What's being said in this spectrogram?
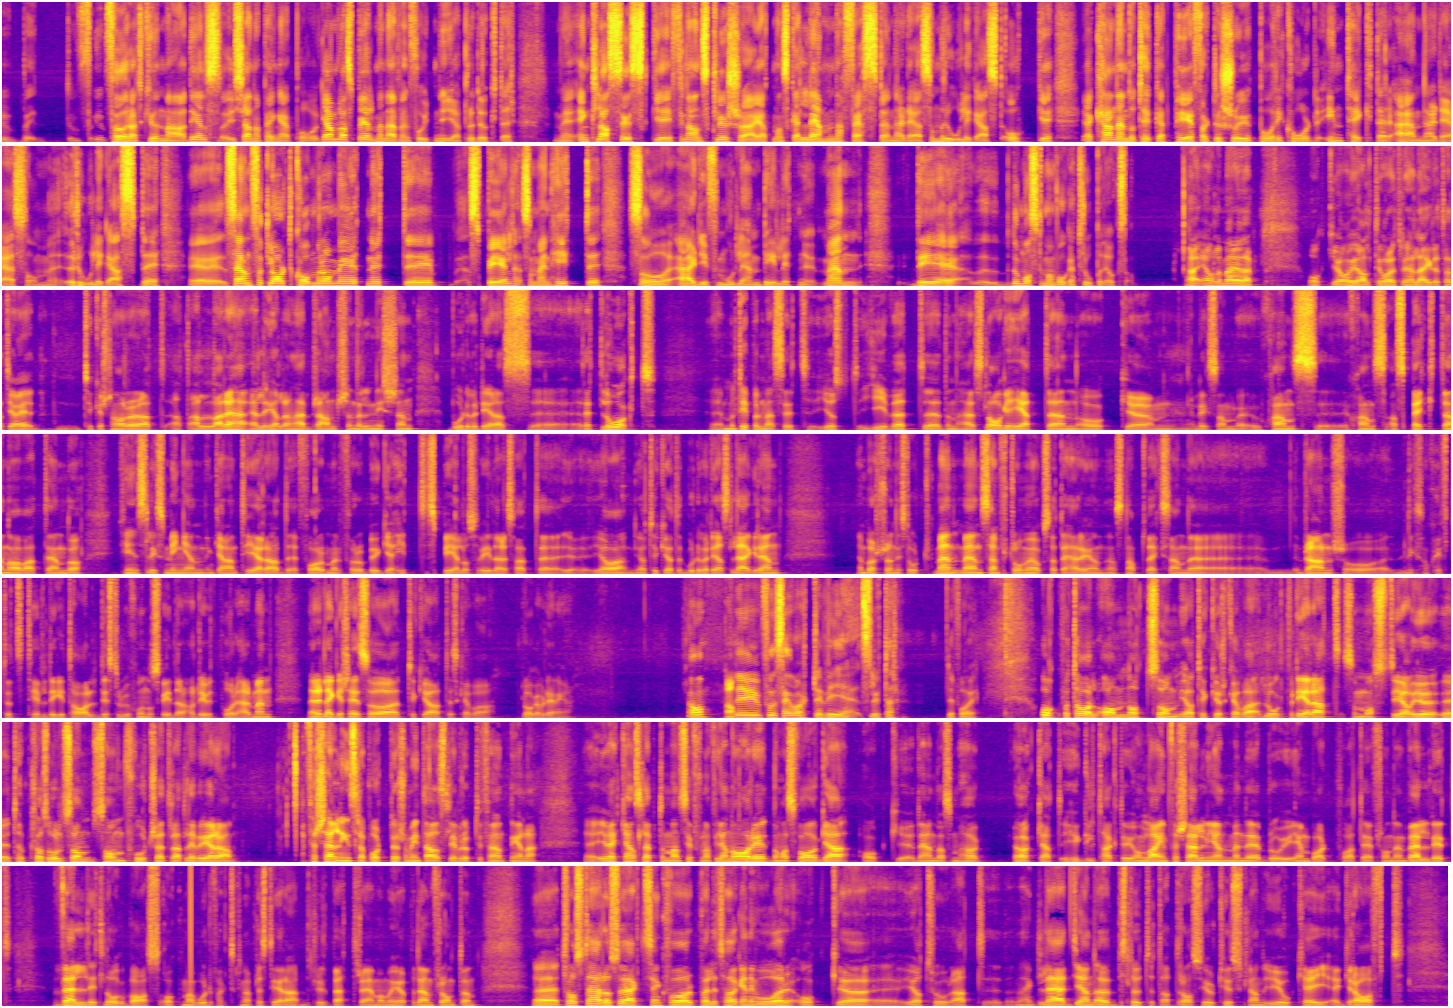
för att kunna dels tjäna pengar på gamla spel men även få ut nya produkter. Eh, en klassisk eh, finansklyscha är att man ska lämna festen när det är som roligast och eh, jag kan ändå tycka att P47 på rekordintäkter är när det är som roligast. Sen såklart kommer de med ett nytt spel som är en hit så är det ju förmodligen billigt nu men det, då måste man våga tro på det också. Ja, jag håller med dig där. Och jag har ju alltid varit i det här lägret att jag tycker snarare att, att alla det här, eller hela den här branschen eller nischen borde värderas eh, rätt lågt eh, multipelmässigt just givet eh, den här slagigheten och ehm, liksom, eh, liksom chans, eh, chansaspekten av att det ändå finns liksom ingen garanterad formel för att bygga hitspel och så vidare. Så att eh, jag, jag tycker att det borde värderas lägre än än börsen i stort. Men, men sen förstår man också att det här är en, en snabbt växande eh, bransch och liksom skiftet till digital distribution och så vidare har drivit på det här. Men när det lägger sig så tycker jag att det ska vara låga värderingar. Ja, ja. vi får se vart vi slutar. Det får vi. Och på tal om något som jag tycker ska vara lågt värderat så måste jag ju eh, ta upp Clas Olsson som fortsätter att leverera försäljningsrapporter som inte alls lever upp till förväntningarna. Eh, I veckan släppte man siffrorna för januari. De var svaga och eh, det enda som har ökat i hygglig takt är onlineförsäljningen, men det beror ju enbart på att det är från en väldigt, väldigt låg bas och man borde faktiskt kunna prestera betydligt bättre än vad man gör på den fronten. Eh, trots det här så är aktien kvar på väldigt höga nivåer och eh, jag tror att eh, den här glädjen över beslutet att dra sig ur Tyskland och UK är gravt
